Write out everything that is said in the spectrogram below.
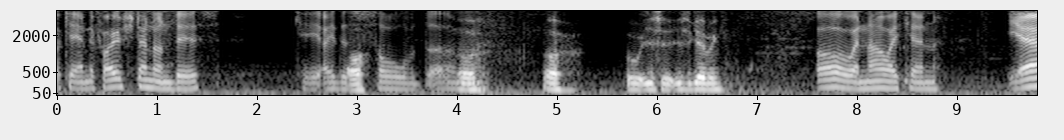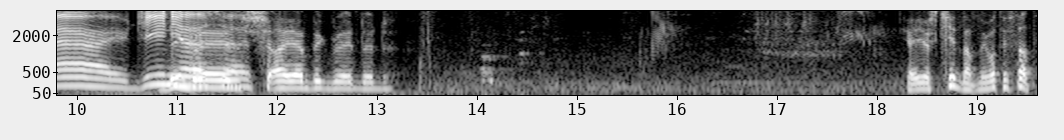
okay, and if I stand on this... Okay, I oh. dissolved them. Oh. Oh. Oh, easy, easy gaming. Oh, and now I can... Yeah, genius! I am big brained. Okay, you just kidnapped me. What is that?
